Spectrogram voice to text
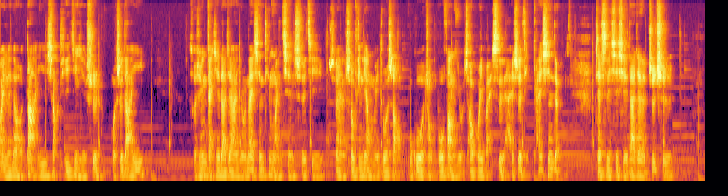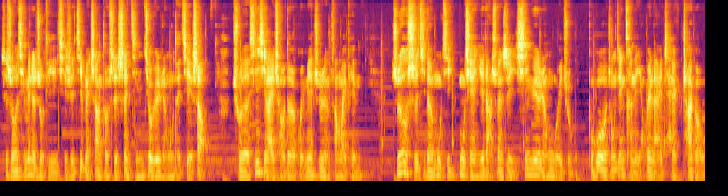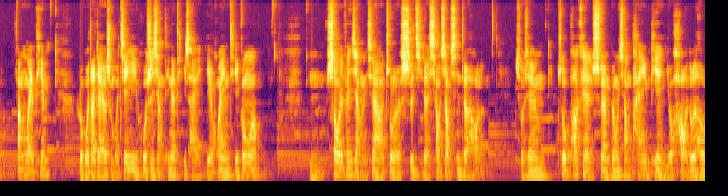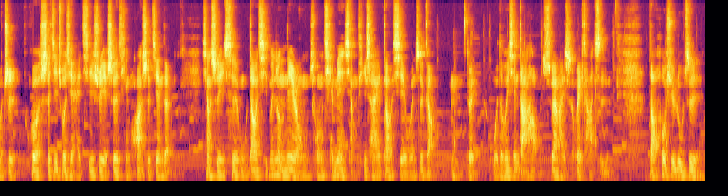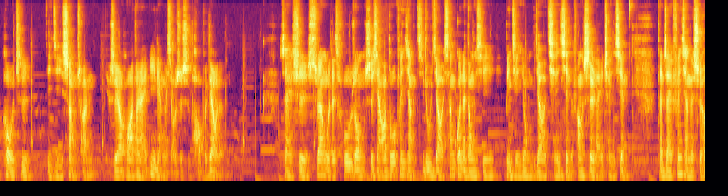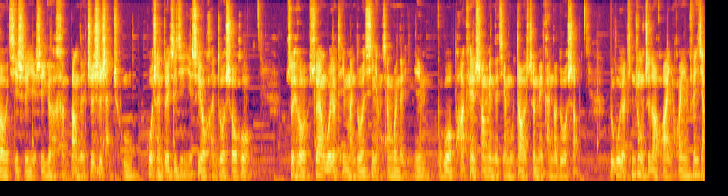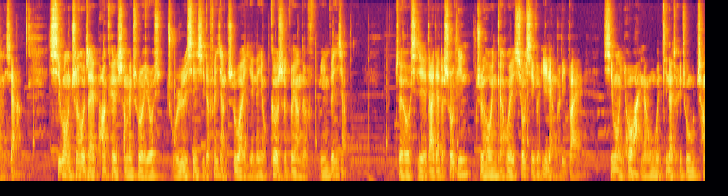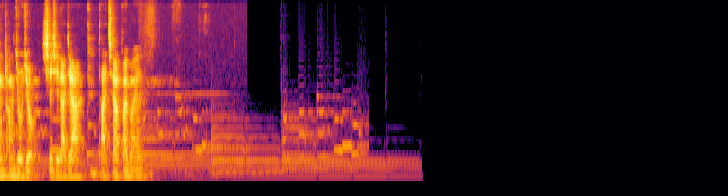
欢迎来到大一小题进行式，我是大一。首先感谢大家有耐心听完前十集，虽然收听量没多少，不过总播放有超过一百次，还是挺开心的。再次谢谢大家的支持。是说前面的主题其实基本上都是圣经旧约人物的介绍，除了心血来潮的鬼灭之刃番外篇，之后十集的目集目前也打算是以新约人物为主，不过中间可能也会来插插个番外篇。如果大家有什么建议或是想听的题材，也欢迎提供哦。嗯，稍微分享一下做了十集的小小心得好了。首先做 podcast 虽然不用像拍影片有好多的后置。不过实际做起来其实也是挺花时间的，像是一次五到七分钟的内容，从前面想题材到写文字稿，嗯，对我都会先打好，虽然还是会卡词，到后续录制、后置以及上传，也是要花大概一两个小时，是跑不掉的。再是，虽然我的初衷是想要多分享基督教相关的东西，并且用比较浅显的方式来呈现，但在分享的时候，其实也是一个很棒的知识产出过程，对自己也是有很多收获。最后，虽然我有听蛮多信仰相关的影音，不过 Pocket 上面的节目倒是真没看到多少。如果有听众知道的话，也欢迎分享一下。希望之后在 Pocket 上面，除了有逐日信息的分享之外，也能有各式各样的福音分享。最后，谢谢大家的收听。之后应该会休息个一两个礼拜，希望以后还能稳定的推出长长久久。谢谢大家，大家拜拜。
